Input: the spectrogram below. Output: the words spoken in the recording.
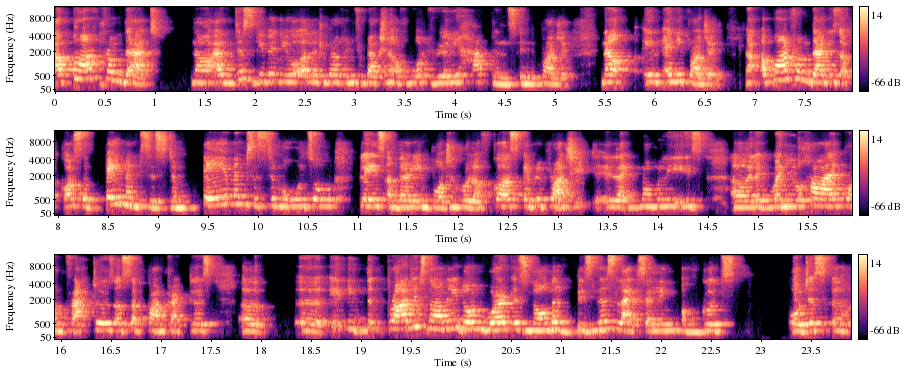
apart from that now, I've just given you a little bit of introduction of what really happens in the project. Now, in any project. Now, apart from that is, of course, the payment system. Payment system also plays a very important role. Of course, every project, like normally is uh, like when you hire contractors or subcontractors, uh, uh, it, it, the projects normally don't work as normal business like selling of goods or just uh,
